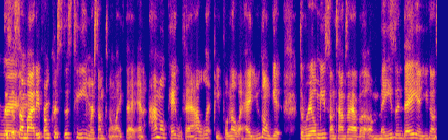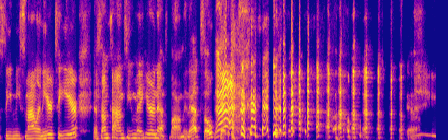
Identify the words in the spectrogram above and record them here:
This is somebody from Christa's team or something like that. And I'm okay with that. I let people know like, hey, you're going to get the real me. Sometimes I have an amazing day and you're going to see me smiling ear to ear. And sometimes you may hear an F-bomb and that's okay. Ah! yeah.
